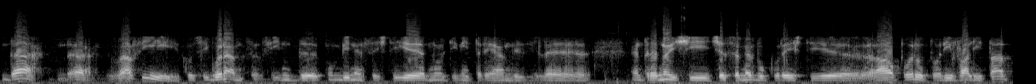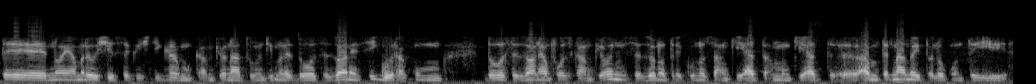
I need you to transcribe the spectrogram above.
Da, da, va fi cu siguranță, fiind, uh, cum bine se știe, în ultimii trei ani de zile între noi și CSM București uh, a apărut o rivalitate. Noi am reușit să câștigăm campionatul în ultimele două sezoane. Sigur, acum două sezoane am fost campioni, sezonul trecut nu s-a încheiat, am încheiat, uh, am terminat noi pe locul întâi uh,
